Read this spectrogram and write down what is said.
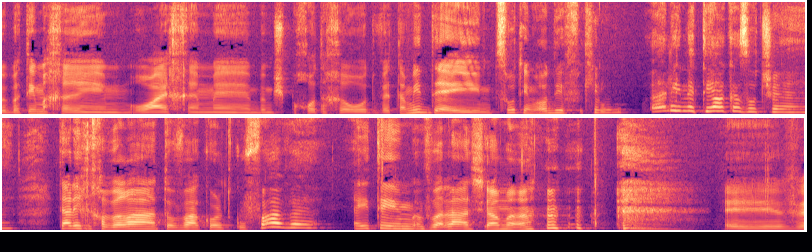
בבתים אחרים, רואה איך הם אה, במשפחות אחרות, ותמיד אימצו אותי מאוד יפה, כאילו, היה לי נטייה כזאת שהייתה לי חברה טובה כל תקופה, והייתי מבלה שמה. ו...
